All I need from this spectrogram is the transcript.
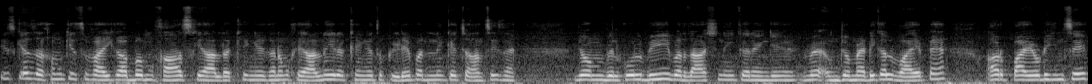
इसके ज़ख़म की सफ़ाई का अब हम ख़ास ख्याल रखेंगे। अगर हम ख्याल नहीं रखेंगे तो कीड़े पड़ने के चांसेस हैं। जो हम बिल्कुल भी बर्दाश्त नहीं करेंगे जो मेडिकल वाइप है और पायोडीन से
